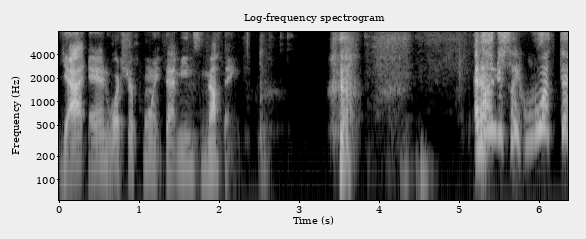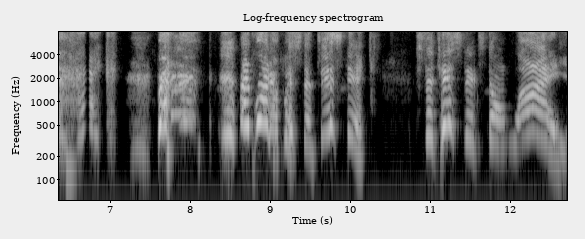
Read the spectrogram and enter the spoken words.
yeah, and what's your point? That means nothing. And I'm just like, what the heck? I brought up a statistic. Statistics don't lie.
